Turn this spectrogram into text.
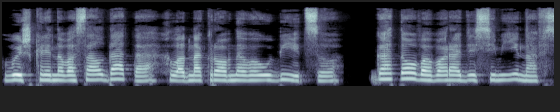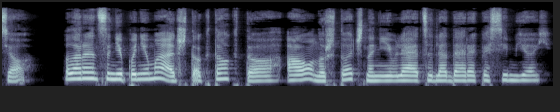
вышкаленного солдата, хладнокровного убийцу, готового ради семьи на все. Лоренцо не понимает, что кто-кто, а он уж точно не является для Дерека семьей.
